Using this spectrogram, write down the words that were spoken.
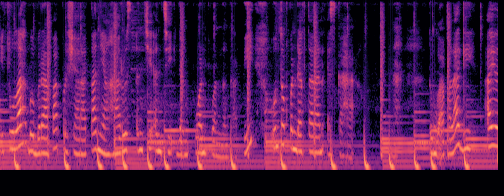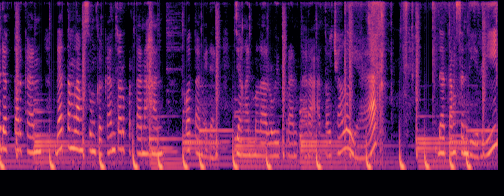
itulah beberapa persyaratan yang harus enci-enci dan puan-puan lengkapi untuk pendaftaran SKH. Nah, tunggu apa lagi? Ayo daftarkan, datang langsung ke kantor pertanahan Kota Medan. Jangan melalui perantara atau calo ya. Datang sendiri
